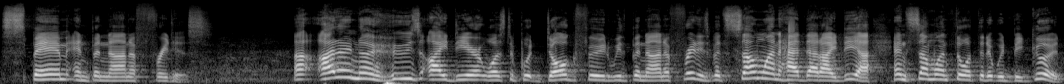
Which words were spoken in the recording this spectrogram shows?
spam and banana fritters. Uh, I don't know whose idea it was to put dog food with banana fritters, but someone had that idea and someone thought that it would be good.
